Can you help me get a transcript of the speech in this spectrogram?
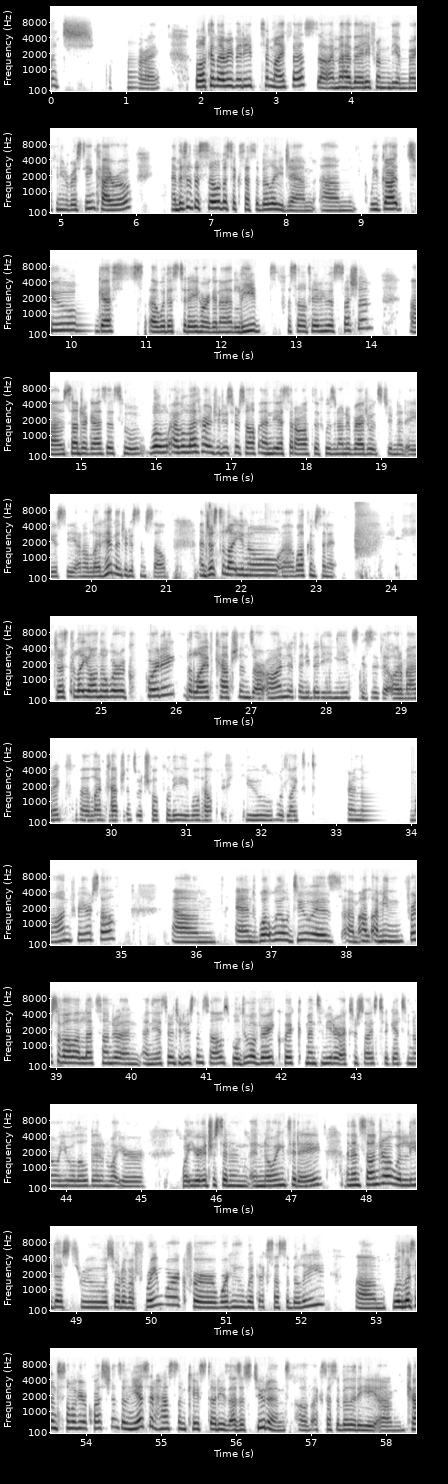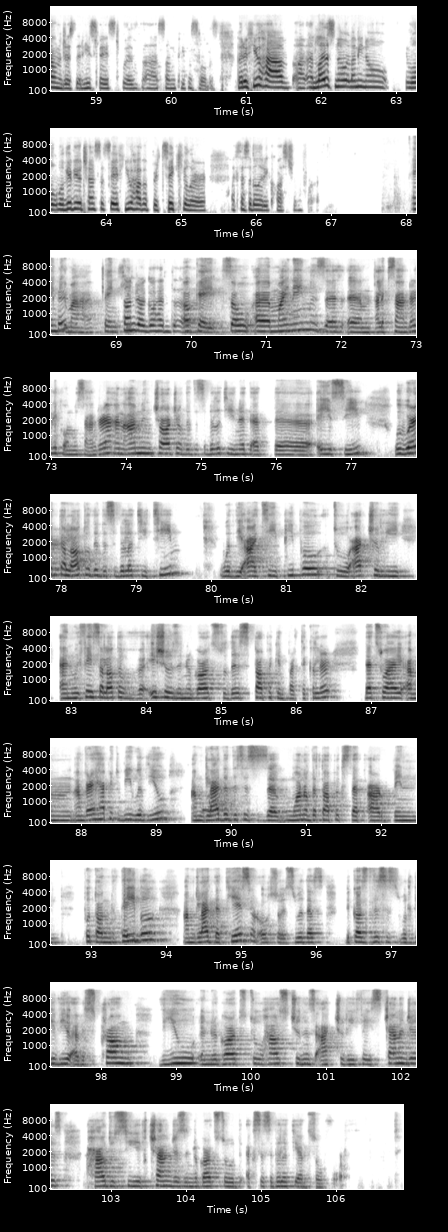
much. All right. Welcome everybody to MyFest. Uh, I'm Maha Bali from the American University in Cairo. And this is the Syllabus Accessibility Jam. Um, we've got two guests uh, with us today who are going to lead facilitating this session. Uh, Sandra Gazis, who will I will let her introduce herself, and Yasser Atif, who's an undergraduate student at AUC, and I'll let him introduce himself. And just to let you know, uh, welcome, Senate. Just to let you all know, we're recording. The live captions are on. If anybody needs, this is the automatic uh, live captions, which hopefully will help if you would like to turn them on for yourself. Um, and what we'll do is, um, i mean, first of all, I'll let Sandra and, and Yasser introduce themselves. We'll do a very quick Mentimeter exercise to get to know you a little bit and what you're what you're interested in, in knowing today. And then Sandra will lead us through sort of a framework for working with accessibility. Um, we'll listen to some of your questions. And yes, it has some case studies as a student of accessibility um, challenges that he's faced with uh, some people's syllabus. But if you have, uh, and let us know, let me know we'll, we'll give you a chance to say if you have a particular accessibility question for us. Thank okay. you, Maha. Thank Sandra, you. Sandra, go ahead. Uh, okay, so uh, my name is uh, um, Alexandra, they call me Sandra, and I'm in charge of the disability unit at the AUC. We worked a lot with the disability team, with the IT people to actually, and we face a lot of issues in regards to this topic in particular. That's why I'm, I'm very happy to be with you. I'm glad that this is uh, one of the topics that are been put on the table. I'm glad that Yasser also is with us because this is will give you a strong view in regards to how students actually face challenges, how to see if challenges in regards to accessibility and so forth.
